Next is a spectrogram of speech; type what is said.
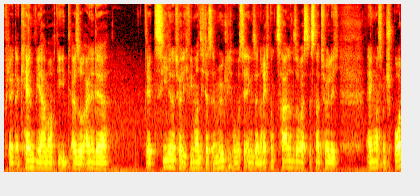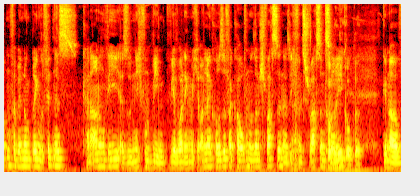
vielleicht erkennt, wir haben auch die, also eine der der Ziele natürlich, wie man sich das ermöglicht. Man muss ja irgendwie seine Rechnung zahlen und sowas, ist natürlich irgendwas mit Sport in Verbindung bringen, so Fitness, keine Ahnung wie. Also nicht von wegen, wir wollen irgendwelche Online-Kurse verkaufen, unseren Schwachsinn. Also ich ja. finde es Schwachsinn, sorry. Gruppe. Genau,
